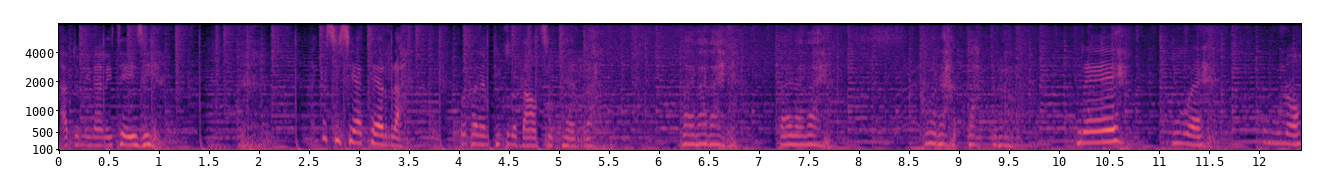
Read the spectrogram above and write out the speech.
Addominali tesi. Anche se sei a terra, puoi fare un piccolo bounce a terra. Vai, vai, vai, vai, vai, vai. Ancora 4, 3, 2, 1,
